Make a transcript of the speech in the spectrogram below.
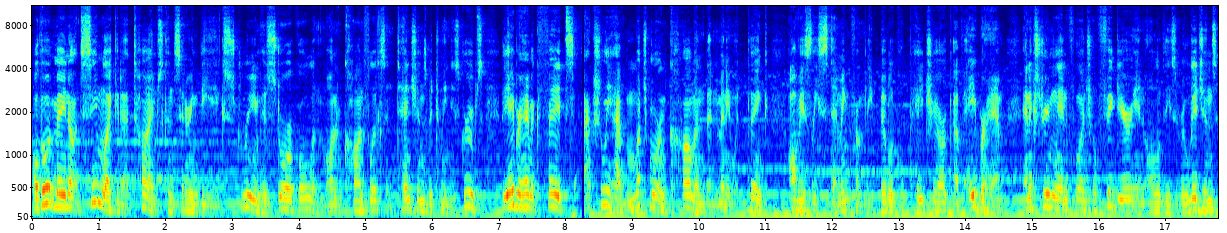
Although it may not seem like it at times, considering the extreme historical and modern conflicts and tensions between these groups, the Abrahamic faiths actually have much more in common than many would think, obviously stemming from the biblical patriarch of Abraham, an extremely influential figure in all of these religions,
